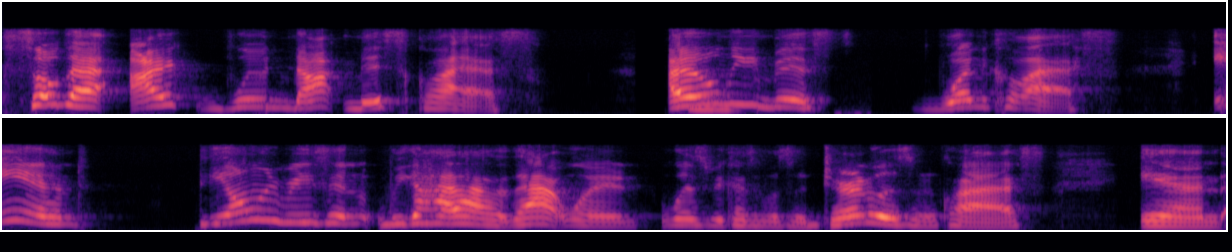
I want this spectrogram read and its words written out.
so that I would not miss class. I Mm. only missed one class. And the only reason we got out of that one was because it was a journalism class. And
